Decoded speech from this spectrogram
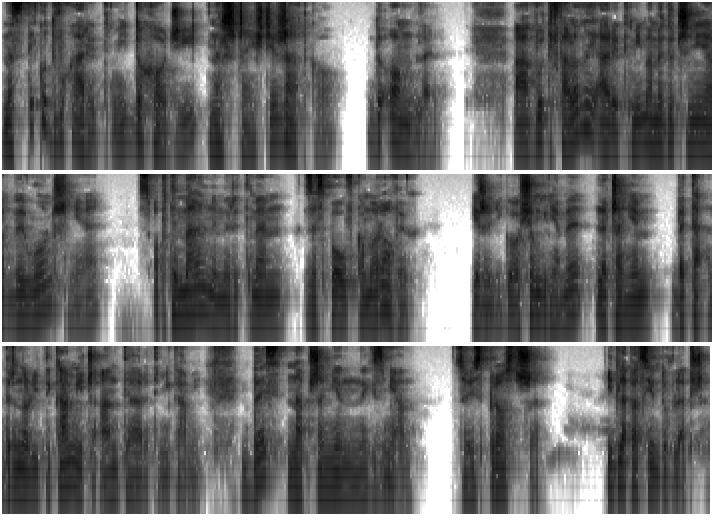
Na styku dwóch arytmii dochodzi, na szczęście rzadko, do omdleń. A w utrwalonej arytmii mamy do czynienia wyłącznie z optymalnym rytmem zespołów komorowych, jeżeli go osiągniemy leczeniem beta-adrenolitykami czy antyarytmikami, bez naprzemiennych zmian, co jest prostsze i dla pacjentów lepsze.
